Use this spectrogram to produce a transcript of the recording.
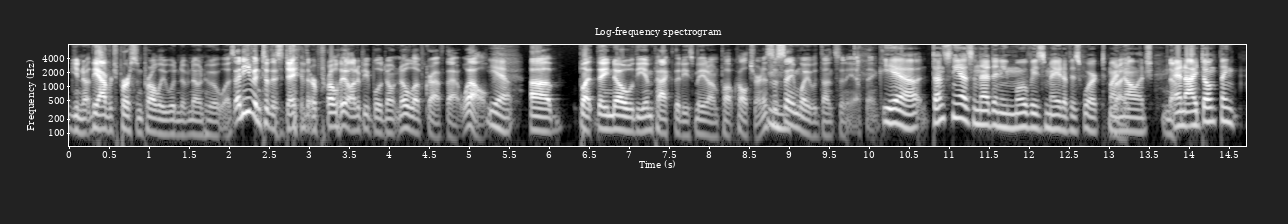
you know, the average person probably wouldn't have known who it was. And even to this day, there are probably a lot of people who don't know Lovecraft that well. Yeah. Uh, but they know the impact that he's made on pop culture. And it's the same way with Dunsany, I think. yeah. Dunsany hasn't had any movies made of his work, to my Right. knowledge, No. and I don't think,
